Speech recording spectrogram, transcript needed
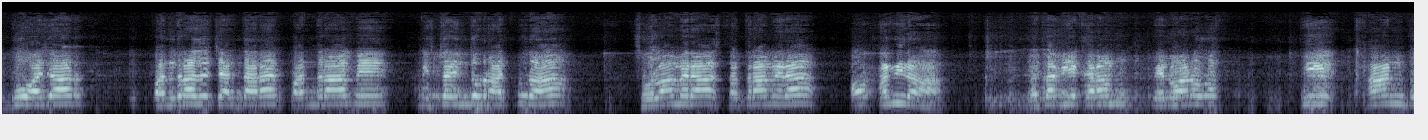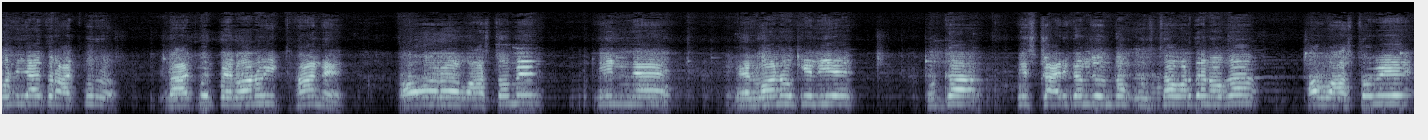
2015 से चलता रहा है। पंद्रह में मिस्टर इंदौर राजपुर रहा, सोलह में रहा, सत्रह में रहा और अभी रहा। मतलब ये क्रम पहलवानों का की खान बोली जाए तो राजपुर राजपुर पहलवानों की खान है। और वास्तव में इन पहलवानों के लिए उनका इस कार्यक्रम से उनका उत्साहवर्धन होगा और वास्तव में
